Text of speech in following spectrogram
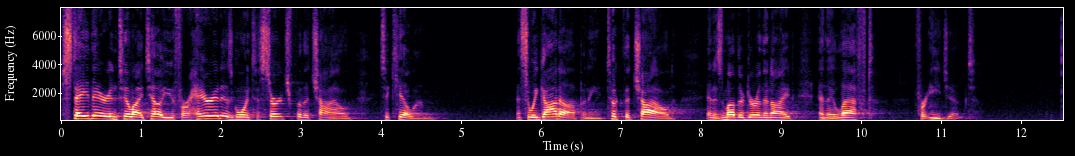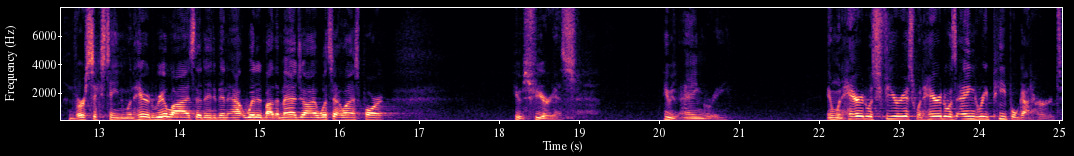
Stay there until I tell you, for Herod is going to search for the child to kill him. And so he got up and he took the child and his mother during the night, and they left for Egypt. In verse 16, when Herod realized that he had been outwitted by the Magi, what's that last part? He was furious. He was angry. And when Herod was furious, when Herod was angry, people got hurt.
